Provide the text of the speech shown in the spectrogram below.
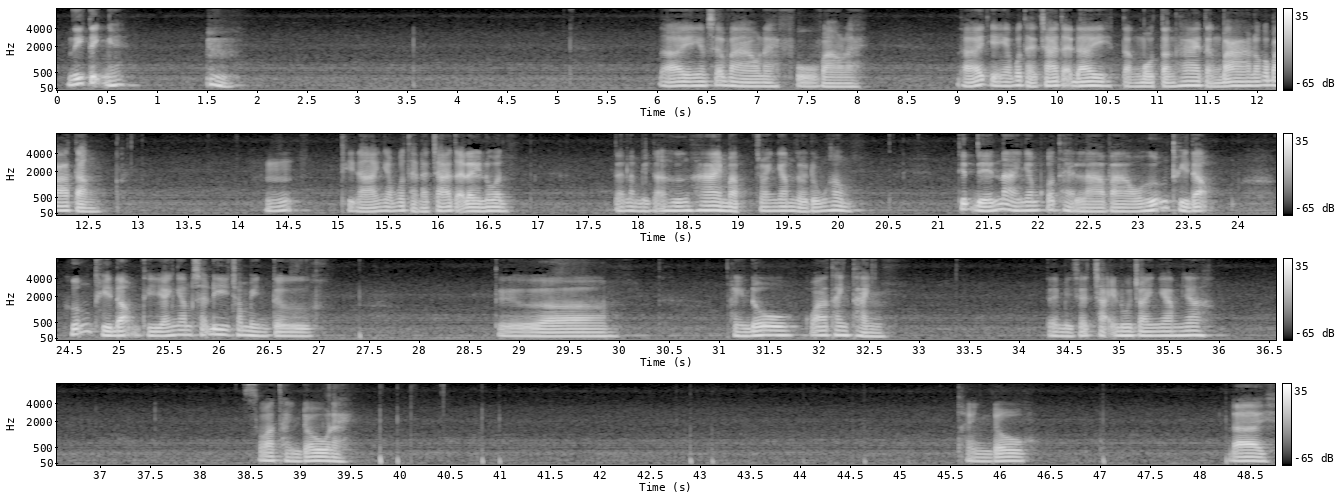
lý tịnh ấy. Đây, anh em sẽ vào này, phù vào này. Đấy, thì anh em có thể trai tại đây, tầng 1 tầng 2 tầng 3 nó có 3 tầng ừ. thì là anh em có thể là trai tại đây luôn. Đây là mình đã hướng hai mập cho anh em rồi đúng không? Tiếp đến là anh em có thể là vào hướng thủy động. Hướng thủy động thì anh em sẽ đi cho mình từ từ uh, thành đô qua thanh thành. Đây mình sẽ chạy luôn cho anh em nhá. Qua thành đô này. Thành đô. Đây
